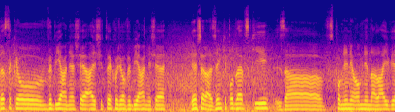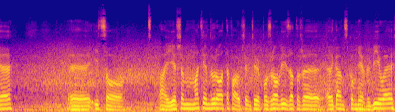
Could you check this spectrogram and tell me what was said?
bez takiego wybijania się, a jeśli tutaj chodzi o wybijanie się, jeszcze raz dzięki Podlewski za wspomnienie o mnie na live. I co? A i jeszcze Maciej Enduro ATV, chciałem Ciebie pozdrowić za to, że elegancko mnie wybiłeś.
